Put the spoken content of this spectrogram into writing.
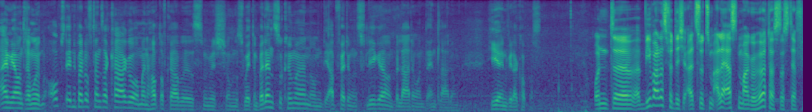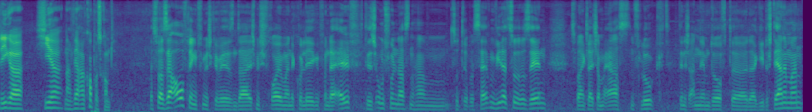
einem Jahr und drei Monaten Obstagent bei Lufthansa Cargo und meine Hauptaufgabe ist, mich um das Weight and Balance zu kümmern, um die Abfertigung des Flieger und Beladung und Entladung hier in Viracopos. Und äh, wie war das für dich, als du zum allerersten Mal gehört hast, dass der Flieger hier nach Viracopos kommt? Das war sehr aufregend für mich gewesen, da ich mich freue, meine Kollegen von der 11, die sich umschulen lassen haben, zu 777 wiederzusehen. Das war dann gleich am ersten Flug, den ich annehmen durfte, der Guido Sternemann.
